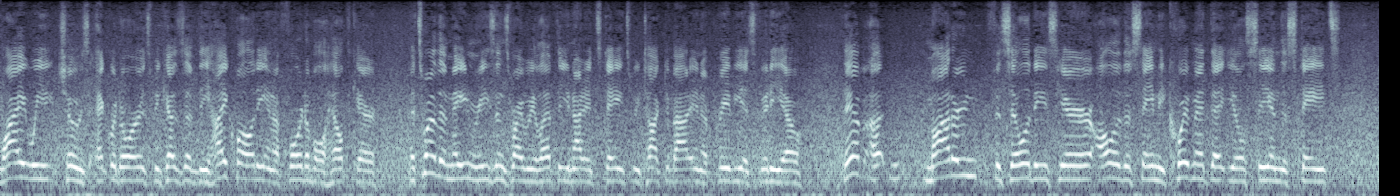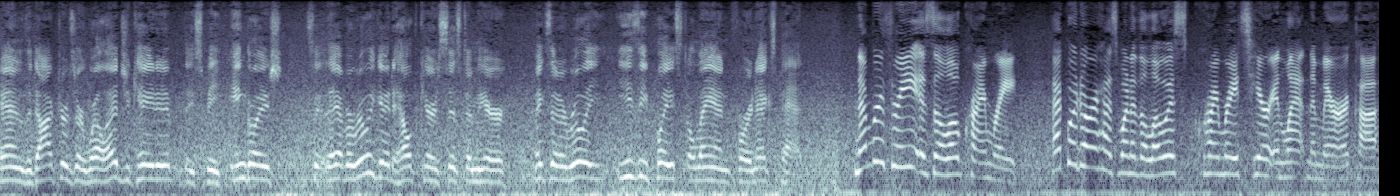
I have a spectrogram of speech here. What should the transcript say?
why we chose Ecuador is because of the high quality and affordable healthcare. That's one of the main reasons why we left the United States. We talked about in a previous video. They have uh, modern facilities here, all of the same equipment that you'll see in the States, and the doctors are well educated, they speak English, so they have a really good healthcare system here. Makes it a really easy place to land for an expat. Number three is the low crime rate. Ecuador has one of the lowest crime rates here in Latin America.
